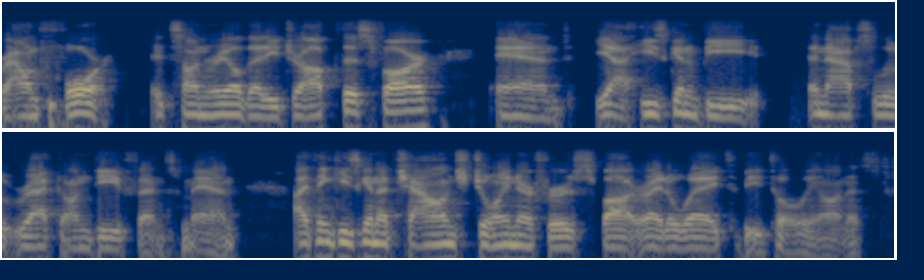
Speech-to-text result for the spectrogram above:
round four. It's unreal that he dropped this far. And yeah, he's going to be an absolute wreck on defense, man. I think he's going to challenge Joyner for his spot right away, to be totally honest.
